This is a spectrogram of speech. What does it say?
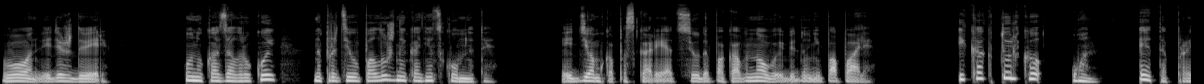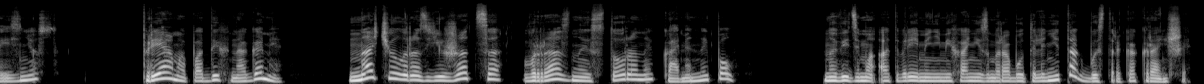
«Вон, видишь дверь». Он указал рукой на противоположный конец комнаты. Идем-ка поскорее отсюда, пока в новую беду не попали». И как только он это произнес, прямо под их ногами начал разъезжаться в разные стороны каменный пол. Но, видимо, от времени механизмы работали не так быстро, как раньше.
